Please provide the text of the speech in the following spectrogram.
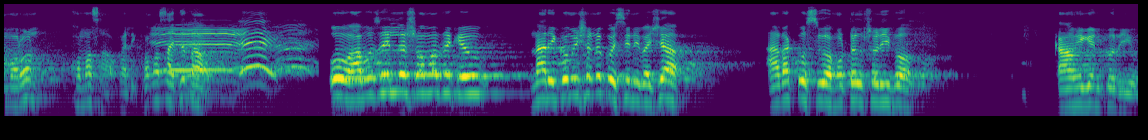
আমরণ ক্ষমা চাও খালি ক্ষমা চাইতে দাও। ও আবু জাইল্লার সমাজে কেউ নারী কমিশনে কইছিনি ভাইসা আড়া কচুয়া হোটেল শরীফ কাহিগেন করিও।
